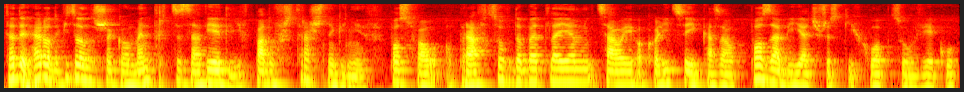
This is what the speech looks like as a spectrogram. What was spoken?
Wtedy Herod, widząc, że go mędrcy zawiedli, wpadł w straszny gniew. Posłał oprawców do Betlejem i całej okolicy i kazał pozabijać wszystkich chłopców w wieku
